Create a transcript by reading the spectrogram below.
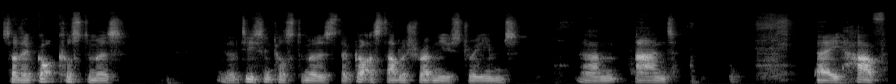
So they've got customers, you know, decent customers, they've got established revenue streams, um, and they have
